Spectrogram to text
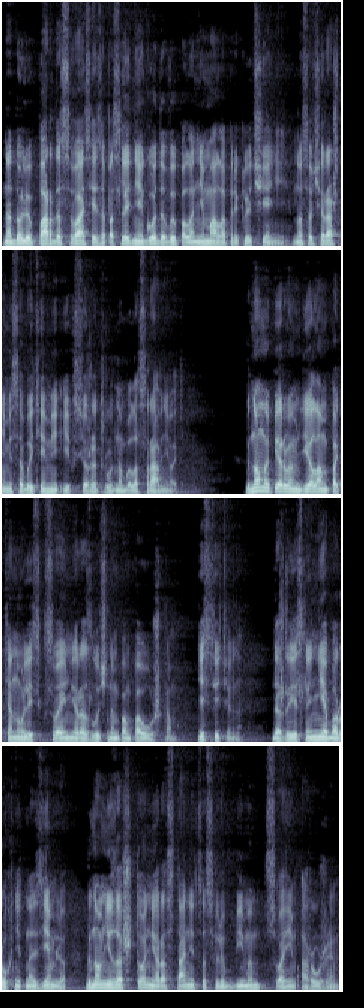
На долю Парда с Васей за последние годы выпало немало приключений, но со вчерашними событиями их все же трудно было сравнивать. Гномы первым делом подтянулись к своим неразлучным помпаушкам. Действительно – даже если небо рухнет на землю, гном ни за что не расстанется с любимым своим оружием.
